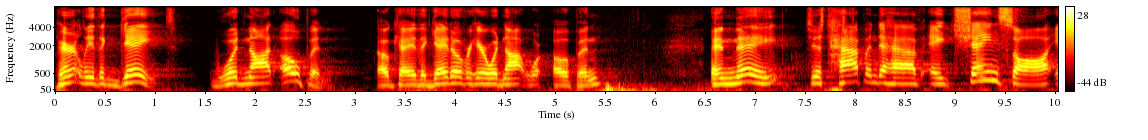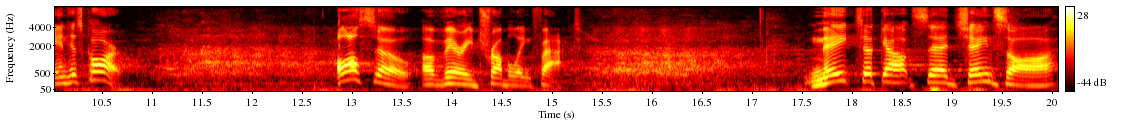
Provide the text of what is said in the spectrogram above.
Apparently, the gate would not open, okay? The gate over here would not w- open. And Nate just happened to have a chainsaw in his car. also, a very troubling fact. Nate took out said chainsaw,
